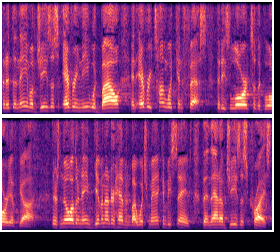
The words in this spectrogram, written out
that at the name of Jesus every knee would bow and every tongue would confess that he's Lord to the glory of God. There's no other name given under heaven by which man can be saved than that of Jesus Christ.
